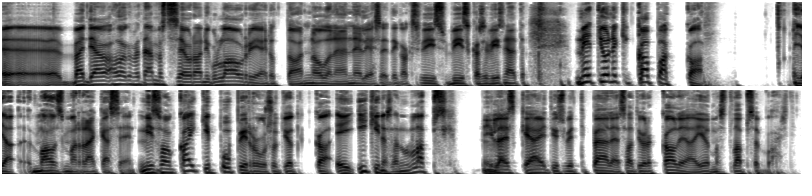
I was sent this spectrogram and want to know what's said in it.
Öö, mä en tiedä, haluanko mä tämmöistä seuraa, niin kuin Lauri ehdottaa 04725585, että meet jonnekin kapakkaan ja mahdollisimman räkäseen, missä on kaikki pupiruusut, jotka ei ikinä saanut lapsia. Niillä iskee äitiys päälle ja saat juoda kaljaa ilmasta lapsenvahdista.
